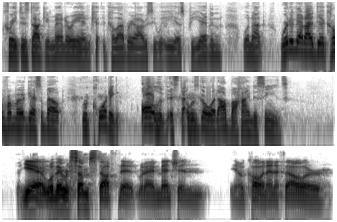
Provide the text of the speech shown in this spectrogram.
create this documentary and co- collaborate, obviously, with ESPN and whatnot. Where did that idea come from? I guess about recording all of this that was going on behind the scenes. Yeah, well, there was some stuff that when I had mentioned, you know, call it NFL or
